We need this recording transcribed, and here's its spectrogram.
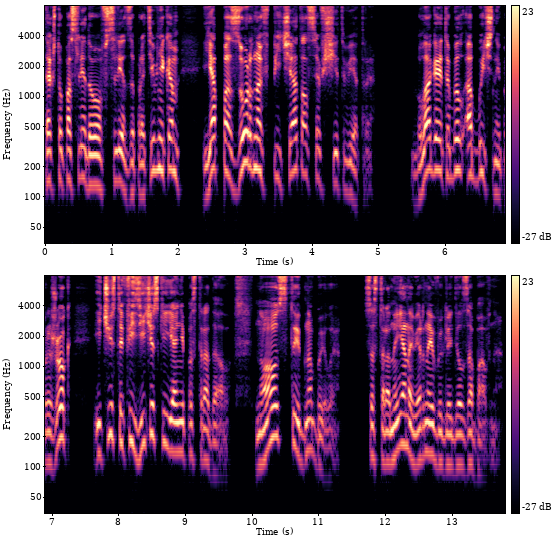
так что, последовав вслед за противником, я позорно впечатался в щит ветра. Благо, это был обычный прыжок, и чисто физически я не пострадал. Но стыдно было. Со стороны я, наверное, выглядел забавно.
